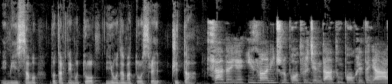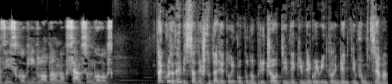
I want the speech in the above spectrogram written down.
i mi samo dotaknemo to i on nama to sve čita. Sada je izvanično potvrđen datum pokretanja azijskog i globalnog Samsungovog tako da ne bi sad nešto dalje toliko puno pričao o tim nekim njegovim inteligentnim funkcijama,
